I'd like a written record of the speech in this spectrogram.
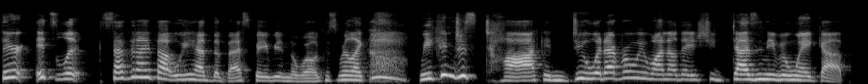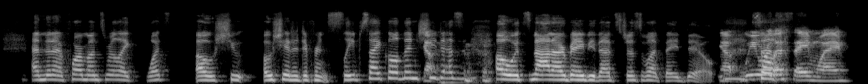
there it's lit Seth and I thought we had the best baby in the world because we're like, we can just talk and do whatever we want all day. She doesn't even wake up. And then at four months, we're like, what's oh shoot, oh, she had a different sleep cycle than she does. Oh, it's not our baby. That's just what they do. Yep. We So- were the same way.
